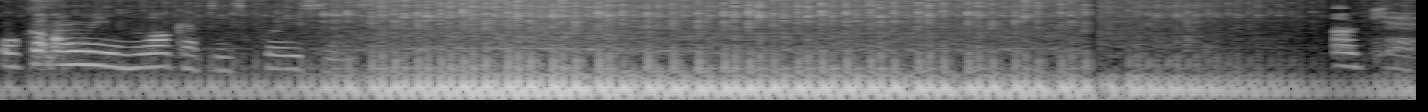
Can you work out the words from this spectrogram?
Or can only walk at these places? Okay.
